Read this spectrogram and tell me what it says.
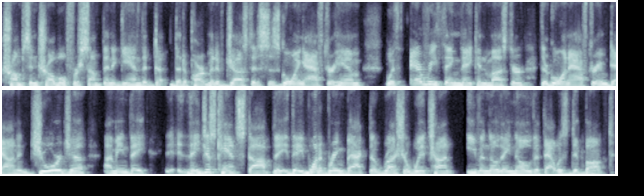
Trump's in trouble for something again. The, the Department of Justice is going after him with everything they can muster. They're going after him down in Georgia. I mean, they they just can't stop. They they want to bring back the Russia witch hunt, even though they know that that was debunked.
